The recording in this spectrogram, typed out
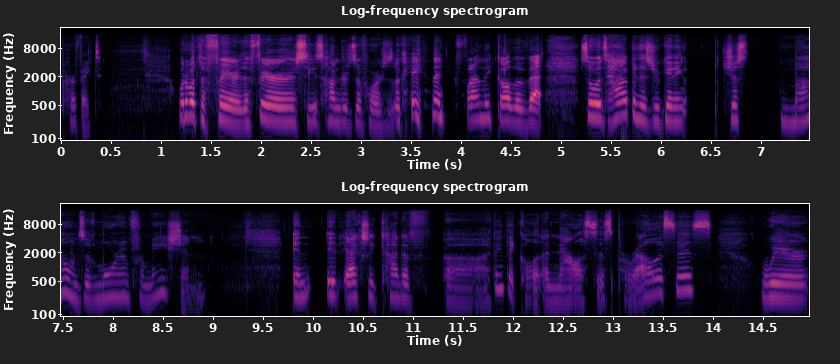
Perfect. What about the farrier? The farrier sees hundreds of horses. Okay, then you finally call the vet. So what's happened is you're getting just mounds of more information. And it actually kind of, uh, I think they call it analysis paralysis, where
